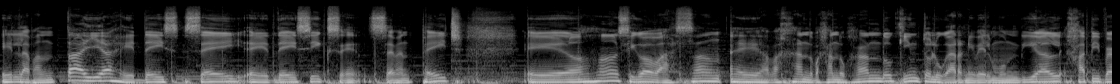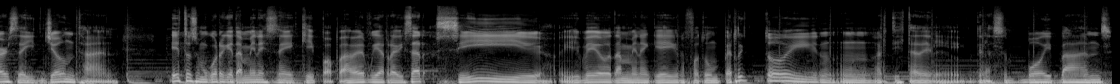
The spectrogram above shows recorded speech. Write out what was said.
en la pantalla. Eh, Days 6, eh, Day 6, 7 page. Eh, sigo bajando, bajando, bajando. Quinto lugar a nivel mundial. Happy Birthday, John Tan. Esto se me ocurre que también es K-pop. A ver, voy a revisar. Sí, y veo también aquí hay una foto de un perrito y un artista de las boy bands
